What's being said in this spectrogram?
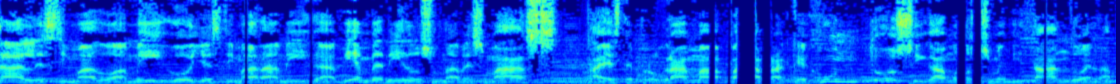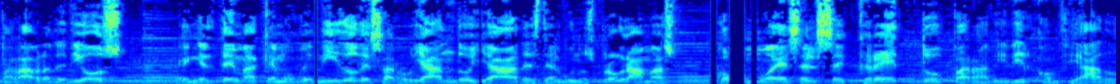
Estimado amigo y estimada amiga? Bienvenidos una vez más a este programa para que juntos sigamos meditando en la palabra de Dios, en el tema que hemos venido desarrollando ya desde algunos programas, como es el secreto para vivir confiado.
